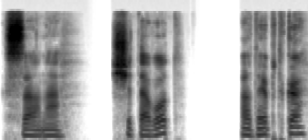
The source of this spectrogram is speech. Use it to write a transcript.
«Ксана, счетовод, адептка.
